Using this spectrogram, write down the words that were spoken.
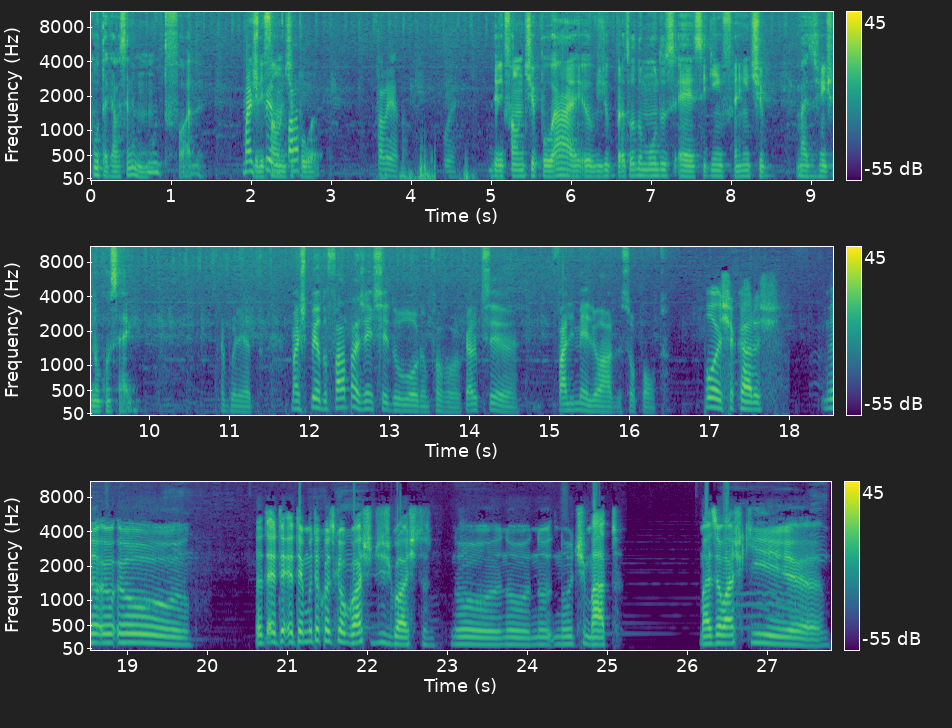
Puta, aquela cena é muito foda. Mas, ele Pedro, falando, fala... tipo. Falei, não. Foi. Dele falando, tipo, ah, eu digo pra todo mundo é, seguir em frente, mas a gente não consegue. É bonito. Mas, Pedro, fala pra gente aí do Logan, por favor. Eu quero que você fale melhor do seu ponto. Poxa, caras. Eu. Eu, eu... eu eu te- eu tenho muita coisa que eu gosto e desgosto no, no, no, no Ultimato. Mas eu acho que.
